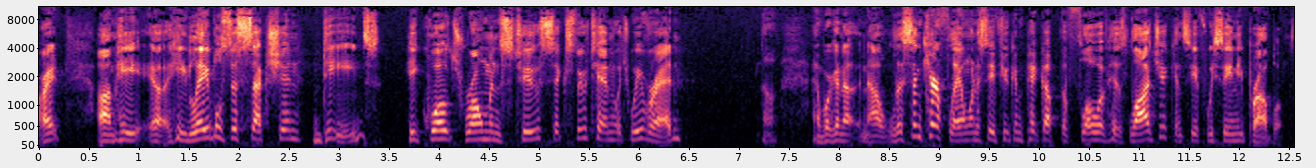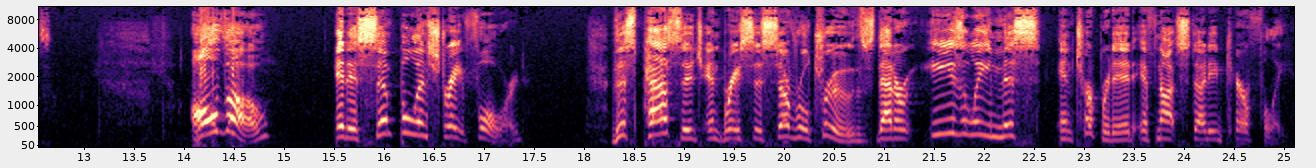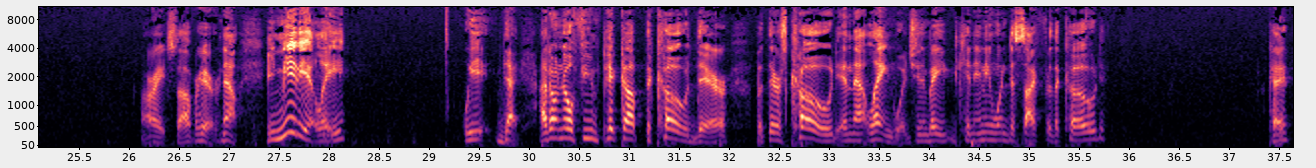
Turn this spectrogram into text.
All right, um, he uh, he labels this section deeds. He quotes Romans two six through ten, which we've read. Uh, and we're going to now listen carefully. I want to see if you can pick up the flow of his logic and see if we see any problems. Although it is simple and straightforward, this passage embraces several truths that are easily misinterpreted if not studied carefully. All right, stop here. Now, immediately, we, that, I don't know if you can pick up the code there, but there's code in that language. Anybody, can anyone decipher the code? Okay?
